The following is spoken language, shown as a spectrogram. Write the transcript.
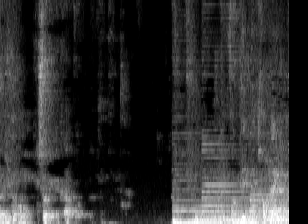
สวัสดีครับผมสวัสดีนะครับฟังเพลงไหนขอได้ไหม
